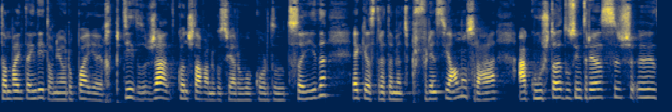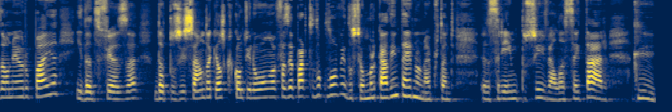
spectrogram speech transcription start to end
também tem dito a União Europeia, repetido já quando estava a negociar o acordo de saída, é que esse tratamento preferencial não será à custa dos interesses eh, da União Europeia e da defesa da posição daqueles que continuam a fazer parte do clube e do seu mercado interno, não é? Portanto, eh, seria impossível aceitar que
